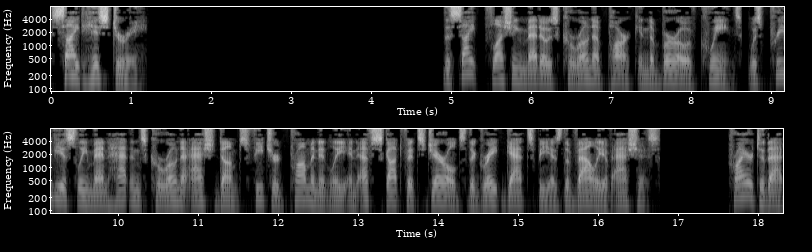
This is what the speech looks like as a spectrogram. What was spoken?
Site history The site, Flushing Meadows Corona Park in the borough of Queens, was previously Manhattan's Corona ash dumps featured prominently in F. Scott Fitzgerald's The Great Gatsby as the Valley of Ashes. Prior to that,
